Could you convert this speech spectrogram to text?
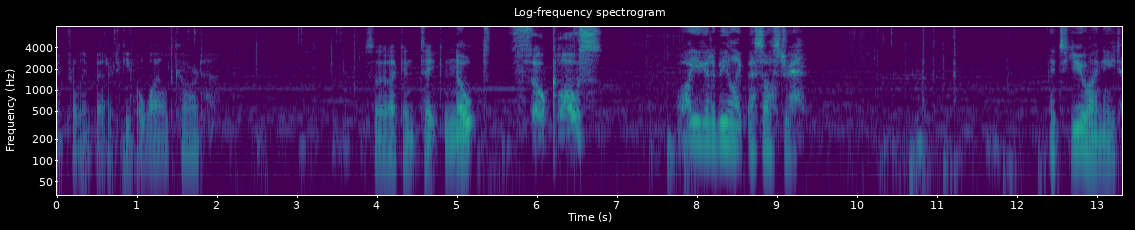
Actually, probably better to keep a wild card. So that I can take note. So close! Why are you gonna be like this, Austria? It's you I need.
